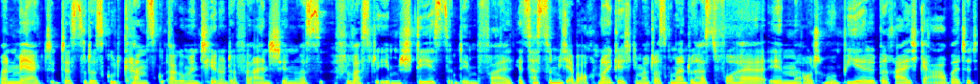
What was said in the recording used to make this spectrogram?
man merkt, dass du das gut kannst, gut argumentieren und dafür einstehen, was, für was du eben stehst in dem Fall. Jetzt hast du mich aber auch neugierig gemacht. Du hast gemeint, du hast vorher im Automobilbereich gearbeitet.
